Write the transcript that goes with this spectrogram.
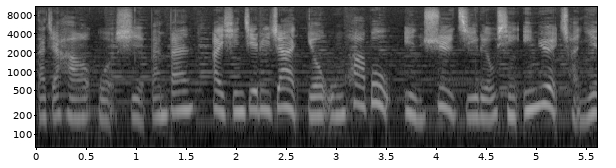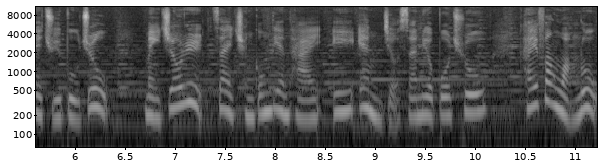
大家好，我是班班。爱心接力站由文化部影视及流行音乐产业局补助，每周日在成功电台 AM 九三六播出，开放网络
